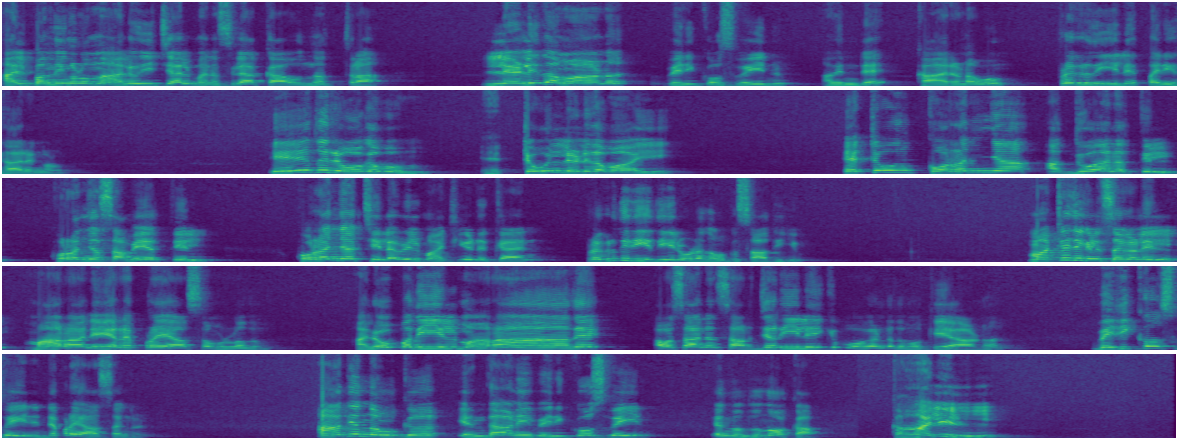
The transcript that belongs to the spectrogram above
അല്പം നിങ്ങളൊന്ന് ആലോചിച്ചാൽ മനസ്സിലാക്കാവുന്നത്ര ലളിതമാണ് വെരിക്കോസ് വെയിനും അതിന്റെ കാരണവും പ്രകൃതിയിലെ പരിഹാരങ്ങളും. ഏത് രോഗവും ഏറ്റവും ലളിതമായി ഏറ്റവും കുറഞ്ഞ അധ്വാനത്തിൽ കുറഞ്ഞ സമയത്തിൽ കുറഞ്ഞ ചിലവിൽ മാറ്റിയെടുക്കാൻ പ്രകൃതി രീതിയിലൂടെ നമുക്ക് സാധിക്കും. മറ്റ് ചികിത്സകളിൽ മാറാൻ ഏറെ പ്രയാസമുള്ളതും അലോപ്പതിയിൽ മാറാതെ അവസാനം സർജറിയിലേക്ക് പോകേണ്ടതുമൊക്കെയാണ് വെരിക്കോസ് വെയിനിന്റെ പ്രയാസങ്ങൾ. ആദ്യം നമുക്ക് എന്താണ് ഈ വെരിക്കോസ് വെയിൻ എന്നൊന്ന് നോക്കാം. കാലിൽ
